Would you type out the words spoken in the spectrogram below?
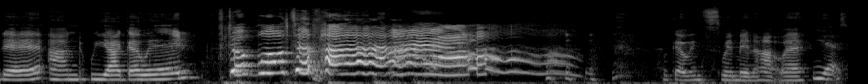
Today and we are going to water park! we're going swimming, aren't we? yes.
